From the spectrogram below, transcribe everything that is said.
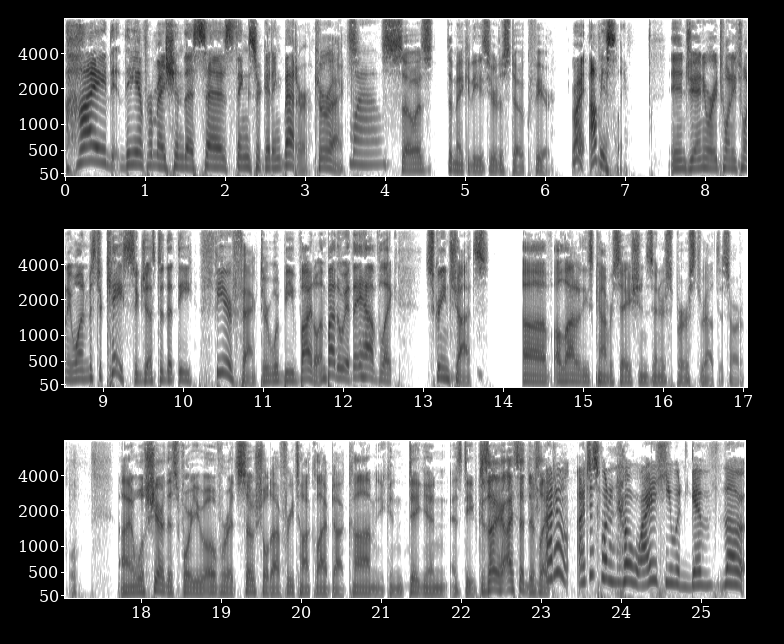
Hide the information that says things are getting better. Correct. Wow. So as to make it easier to stoke fear. Right, obviously. In January 2021, Mr. Case suggested that the fear factor would be vital. And by the way, they have like screenshots of a lot of these conversations interspersed throughout this article. Uh, and we'll share this for you over at social.freetalklive.com and you can dig in as deep. Because I, I said there's like. I don't. I just want to know why he would give the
